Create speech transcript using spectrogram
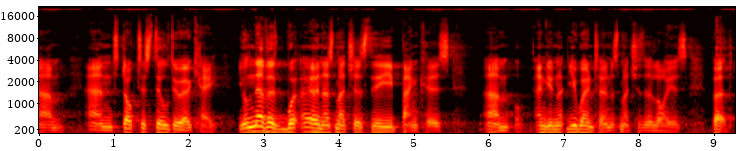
um, and doctors still do okay. You'll never earn as much as the bankers, um, and you, you won't earn as much as the lawyers. But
